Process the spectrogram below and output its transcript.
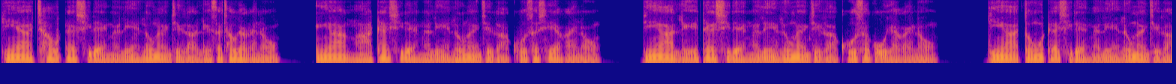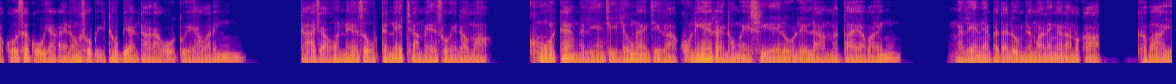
ပြင်းအား6ထက်ရှိတဲ့ငလျင်လုံးနိုင်ကြီးက46ရက်ခိုင်နှုန်းအင်အား9ထက်ရှိတဲ့ငလျင်လုံးနိုင်ကြီးက98ရက်ခိုင်နှုန်းပြင်းအား4ထက်ရှိတဲ့ငလျင်လုံးနိုင်ကြီးက69ရက်ခိုင်နှုန်း ပြင်းအား3ထက်ရှိတဲ့ငလျင်လုံးနိုင်ကြီးက69ရက်ခိုင်နှုန်းဆိုပြီးထုတ်ပြန်ထားတာကိုတွေ့ရပါတယ်။ဒါကြောင့်အနည်းဆုံးတစ်နေ့ကြာမဲဆိုရင်တော့မှခွန်ထက်ငလျင်ကြီးလုံးနိုင်ကြီးက9ရက်ခိုင်နှုန်းပဲရှိတယ်လို့လေ့လာမှတ်သားရပါတယ်။ငလျင်နဲ့ပတ်သက်လို့မြန်မာနိုင်ငံမှာကကဘာရ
